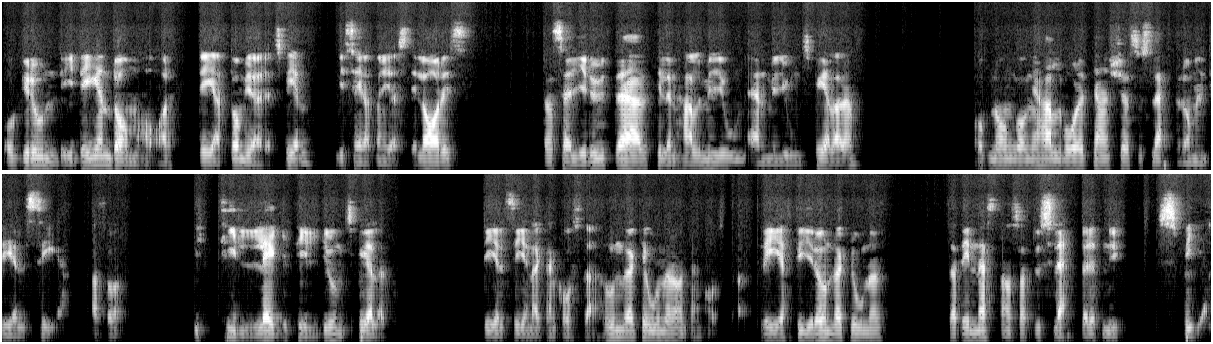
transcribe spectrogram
Och grundidén de har, det är att de gör ett spel. Vi säger att de gör Stellaris. De säljer ut det här till en halv miljon, en miljon spelare. Och någon gång i halvåret kanske så släpper de en DLC. Alltså i tillägg till grundspelet. DLCerna kan kosta 100 kronor, de kan kosta 300-400 kronor. Så att det är nästan så att du släpper ett nytt spel.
